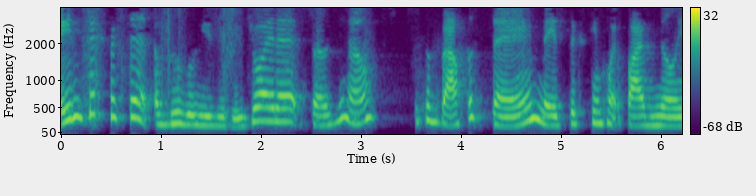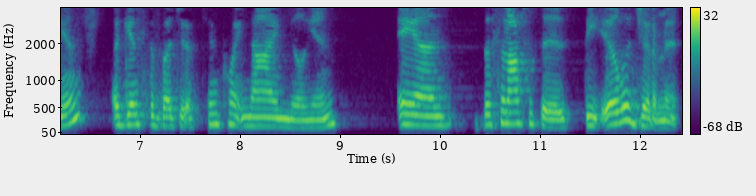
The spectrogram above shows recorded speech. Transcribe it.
86% of Google users enjoyed it, so you know, it's about the same. Made 16.5 million against a budget of 10.9 million. And the synopsis is the illegitimate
